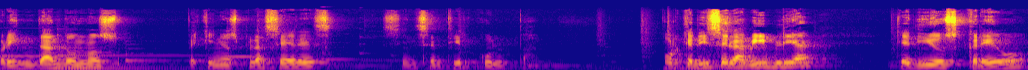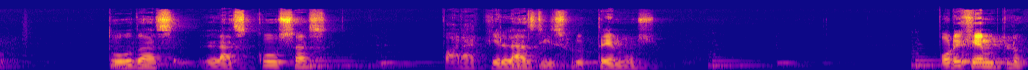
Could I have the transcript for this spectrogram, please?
brindándonos pequeños placeres sin sentir culpa. Porque dice la Biblia que Dios creó todas las cosas para que las disfrutemos. Por ejemplo,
